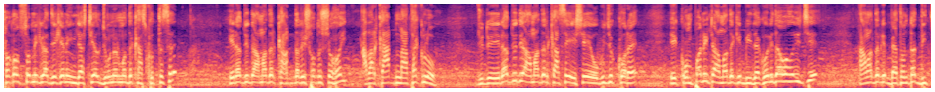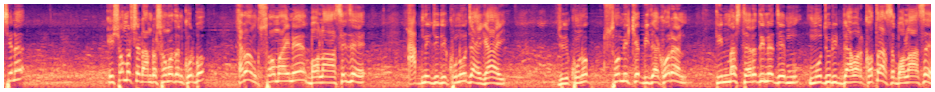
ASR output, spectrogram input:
সকল শ্রমিকরা যেখানে ইন্ডাস্ট্রিয়াল জোনের মধ্যে কাজ করতেছে, এরা যদি আমাদের কার্ডদারি সদস্য হয়, আবার কার্ড না থাকলেও যদি এরা যদি আমাদের কাছে এসে অভিযোগ করে, এই কোম্পানিটা আমাদেরকে বিদায় করে দেওয়া হয়েছে, আমাদেরকে বেতনটা দিচ্ছে না, এই সমস্যাটা আমরা সমাধান করব। এবং সমাইনে বলা আছে যে, আপনি যদি কোনো জায়গায় যদি কোনো শ্রমিককে বিদায় করেন, তিন মাস তেরো দিনে যে মজুরি দেওয়ার কথা আছে, বলা আছে,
